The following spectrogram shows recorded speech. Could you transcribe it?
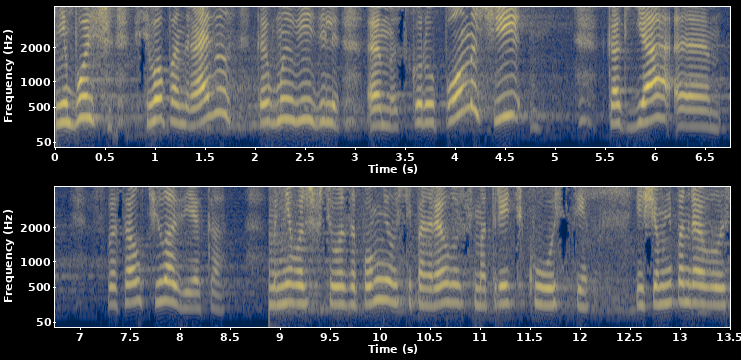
Мне больше всего понравилось, как мы видели эм, скорую помощь и как я эм, спасал человека. Мне больше всего запомнилось и понравилось смотреть кости. Еще мне понравилось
